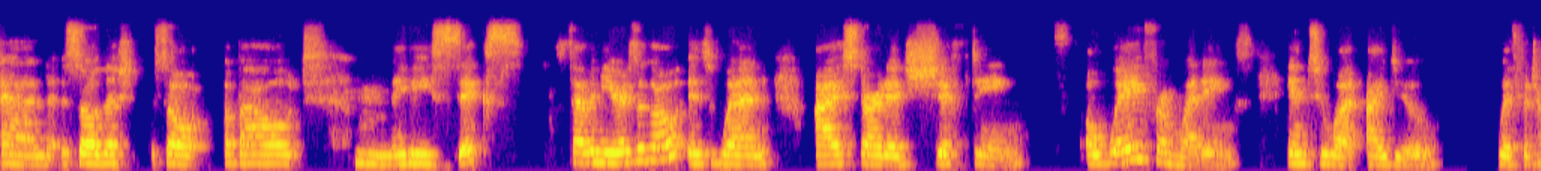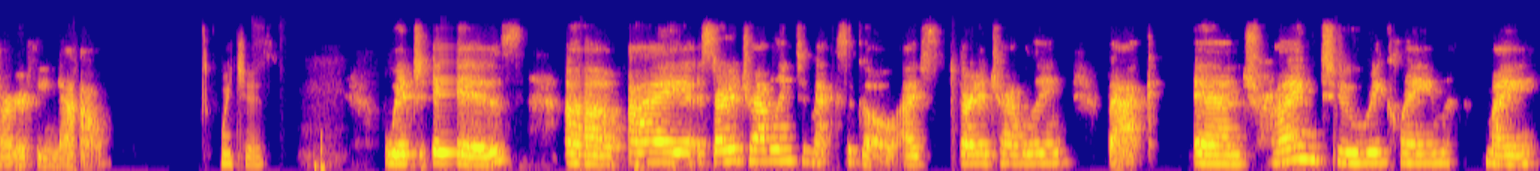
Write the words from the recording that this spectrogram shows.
And so the so about hmm, maybe six, seven years ago is when I started shifting away from weddings into what I do with photography now, Which is. Which is uh, I started traveling to Mexico. I started traveling back and trying to reclaim my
